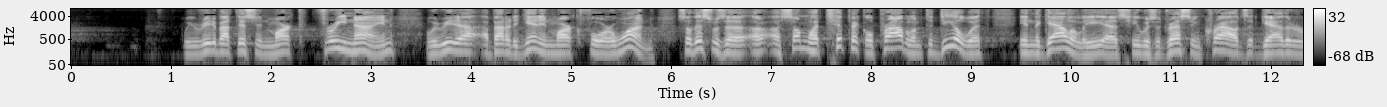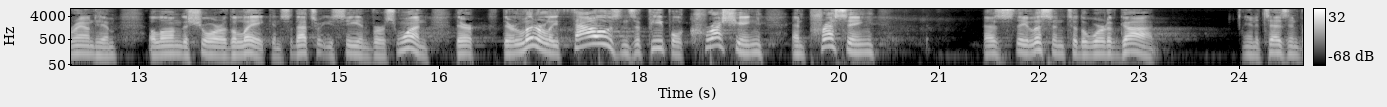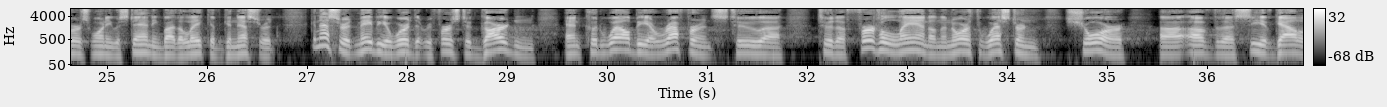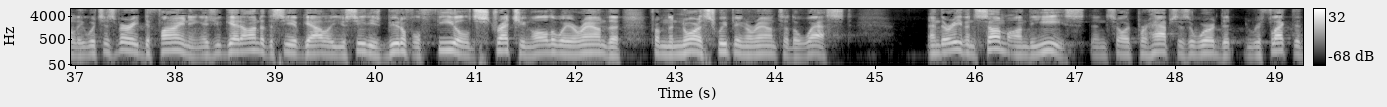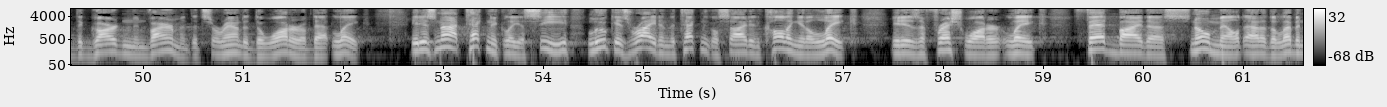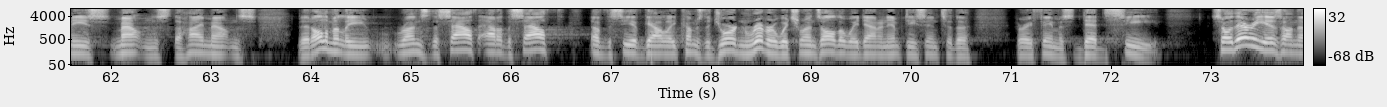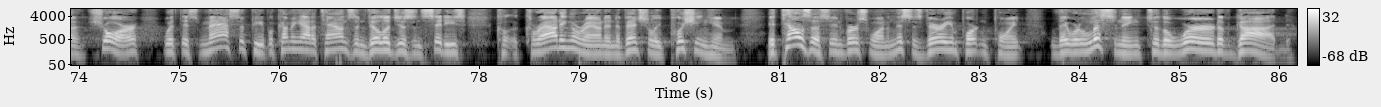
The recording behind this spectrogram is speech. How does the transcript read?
We read about this in Mark 3 9. We read uh, about it again in Mark 4 1. So this was a, a, somewhat typical problem to deal with in the Galilee as he was addressing crowds that gathered around him along the shore of the lake. And so that's what you see in verse 1. There, there are literally thousands of people crushing and pressing as they listen to the Word of God. And it says in verse 1, he was standing by the lake of Gennesaret. Gennesaret may be a word that refers to garden and could well be a reference to, uh, to the fertile land on the northwestern shore uh, of the Sea of Galilee, which is very defining. As you get onto the Sea of Galilee, you see these beautiful fields stretching all the way around the, from the north, sweeping around to the west. And there are even some on the east. And so it perhaps is a word that reflected the garden environment that surrounded the water of that lake. It is not technically a sea. Luke is right in the technical side in calling it a lake. It is a freshwater lake fed by the snow melt out of the Lebanese mountains, the high mountains that ultimately runs the south out of the south of the Sea of Galilee comes the Jordan River, which runs all the way down and empties into the very famous Dead Sea. So there he is on the shore with this mass of people coming out of towns and villages and cities, crowding around and eventually pushing him. It tells us in verse 1, and this is a very important point, they were listening to the Word of God.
